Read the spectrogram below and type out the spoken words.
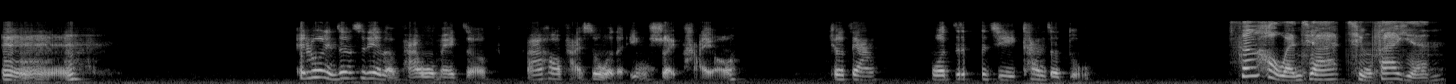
嗯，哎，如果你真的是猎人牌，我没辙，八号牌是我的饮水牌哦。就这样，我自己看着读。三号玩家请发言。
